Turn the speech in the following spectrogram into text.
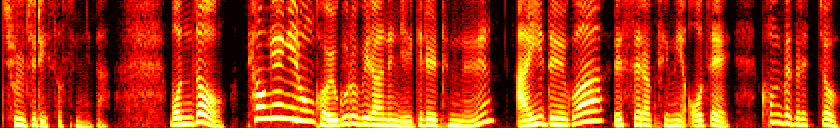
줄줄이 있었습니다. 먼저 평행이론 걸그룹이라는 얘기를 듣는 아이들과 레세라핌이 어제 컴백을 했죠.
